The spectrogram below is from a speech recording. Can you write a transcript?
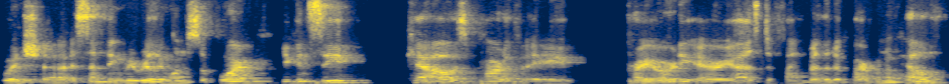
which uh, is something we really want to support. You can see Kea'au is part of a priority area as defined by the Department of Health.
